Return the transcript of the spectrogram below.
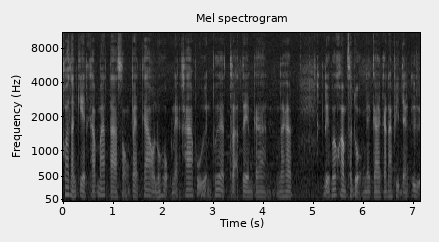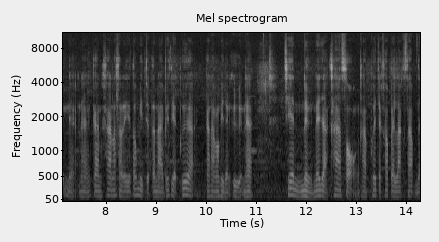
ข้อสังเกตครับมาตรา 289อนุ6เนี่ยฆ่าผู้อื่นเพื่อตระเตรียมการนะครับ หรือเพื่อความสะดวกในการกระทำผิดอย่างอื่นเนี่ยนะการฆ่าลักษณะนี้ต้องมีเจตนาพิเศษเพื่อการทำความผิดอย่างอื่นนะเช่น1เนี่ยอยากฆ่า2ครับเพื่อจะเข้าไปลักทรัพย์ใน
